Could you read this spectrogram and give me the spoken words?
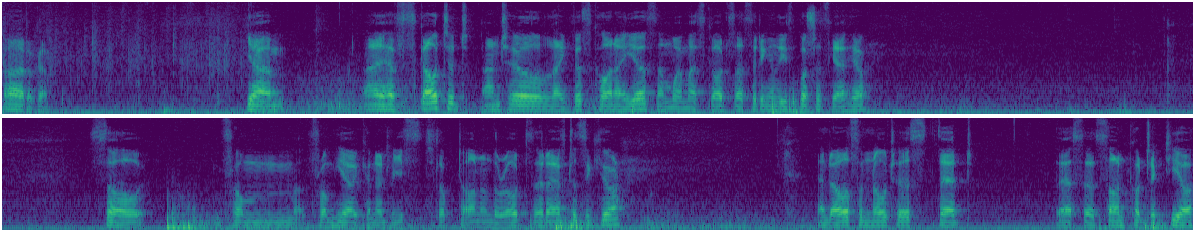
Ah, okay. Yeah, um, I have scouted until like this corner here, somewhere my scouts are sitting in these bushes. Yeah, here. So from from here I can at least look down on the road that I have to secure. And I also noticed that there's a sound contact here.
